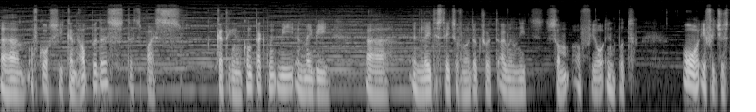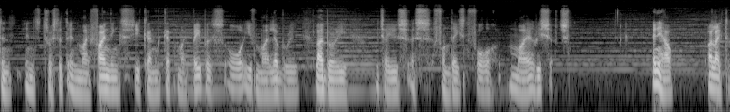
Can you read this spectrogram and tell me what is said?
Um, of course, you can help with this. That's by getting in contact with me and maybe uh, in later stage of my doctorate I will need some of your input. Or if you're just in, interested in my findings you can get my papers or even my library library which I use as foundation for my research. Anyhow I like to,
